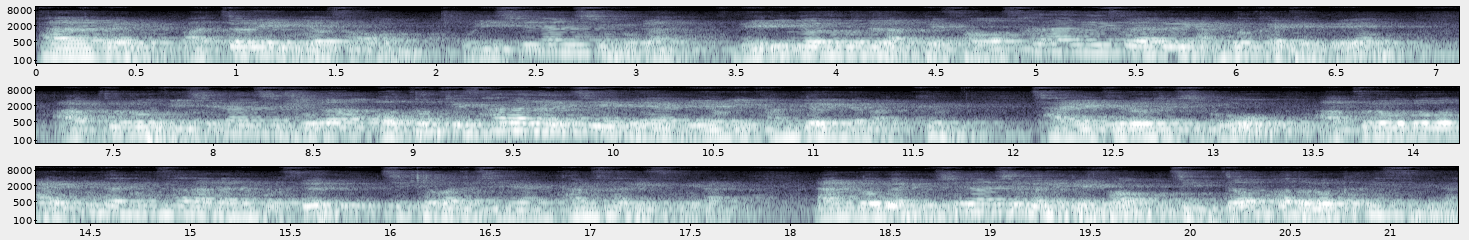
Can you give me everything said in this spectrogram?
다음은 맞절에 이어서 우리 신랑 신부가 내린 여러분들 앞에서 사랑의 서약을 낭독할 텐데요. 앞으로 우리 신랑 신부가 어떻게 살아갈지에 대한 내용이 담겨 있는 만큼 잘 들어주시고 앞으로도 알콩달콩 살아가는 모습 지켜봐 주시면 감사하겠습니다. 낭독은 신랑 신부님께서 직접 하도록 하겠습니다.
